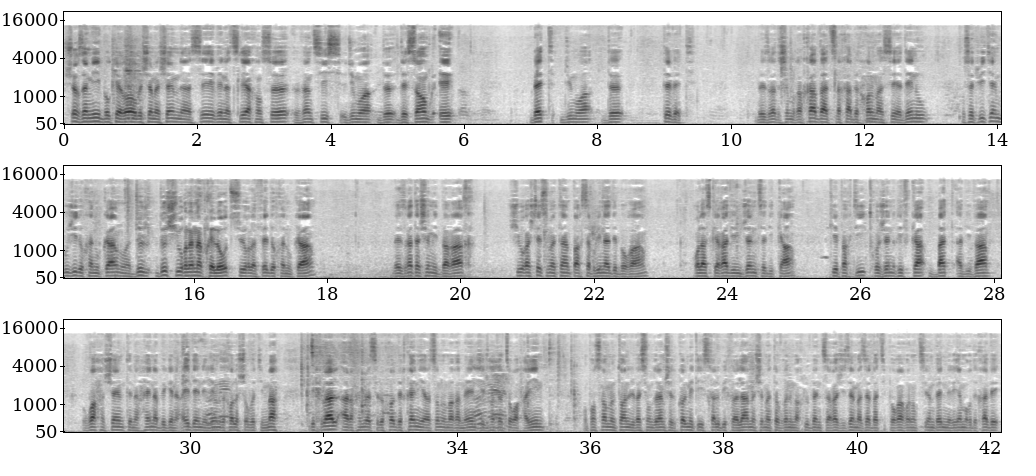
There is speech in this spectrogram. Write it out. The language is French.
Chers amis, Bokeror, Beshem Hashem, Naase, Venatzliach en ce 26 du mois de décembre et bête du mois de Tevet. Bezrat Hashem Racha, Batzlacha Bechol Maase Yadenu. Pour cette huitième bougie de Hanouka, on a deux, deux chiours l'un après l'autre sur la fête de Hanouka. Bezrat Hashem Itbarach, je suis racheté ce matin par Sabrina Deborah pour l'ascara d'une jeune tzadika qui est partie, trop jeune, Rivka Bat Aviva, Roi Hashem Tenachena Began Eden, Elion Bechol Ashurvotima, Bichlal, Arachem Vaseluchot, Dechen, Yarason Omar Amen, Tijmat Haim. On pensera en même temps à l'élévation de l'âme chez le Kol Mete Israël Bichlalam, Hashem Atov René Machlou Ben Sarah, Gisèle Mazal Batipora, Roland Sion Ben Myriam Mordechave,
